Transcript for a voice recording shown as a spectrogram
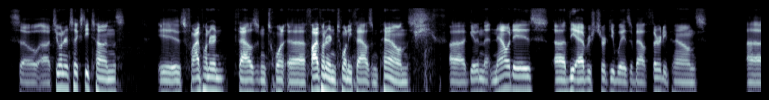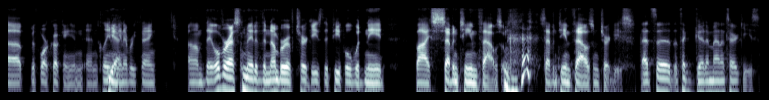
So, uh, 260 tons is 500,000 uh, 520,000 pounds. Uh, given that nowadays uh, the average turkey weighs about 30 pounds uh, before cooking and, and cleaning Yeah. and everything, um, they overestimated the number of turkeys that people would need by 17,000. 17,000 turkeys. that's a that's a good amount of turkeys.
